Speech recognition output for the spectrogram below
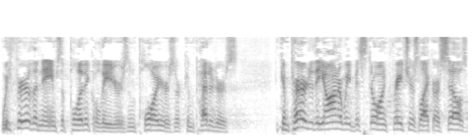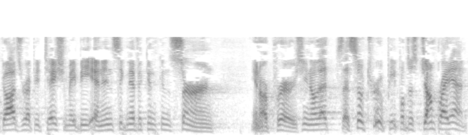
We fear the names of political leaders, employers, or competitors. Compared to the honor we bestow on creatures like ourselves, God's reputation may be an insignificant concern in our prayers. You know, that's, that's so true. People just jump right in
